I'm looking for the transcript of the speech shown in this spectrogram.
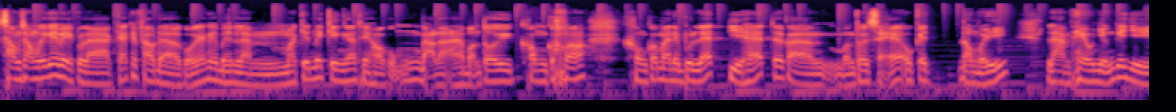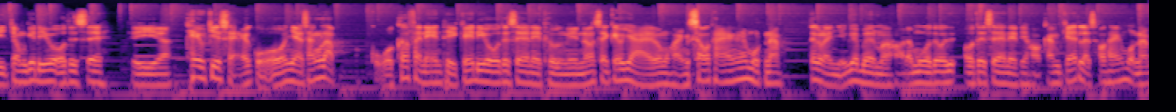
song song với cái việc là các cái founder của các cái bên làm market making á, thì họ cũng bảo là à, bọn tôi không có không có manipulate gì hết tức là bọn tôi sẽ ok đồng ý làm theo những cái gì trong cái deal OTC thì uh, theo chia sẻ của nhà sáng lập của Cup Finance thì cái deal OTC này thường thì nó sẽ kéo dài khoảng 6 tháng đến một năm tức là những cái bên mà họ đã mua OTC này thì họ cam kết là 6 tháng một năm.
